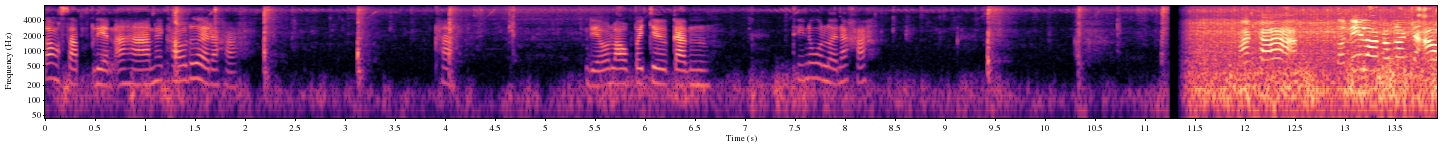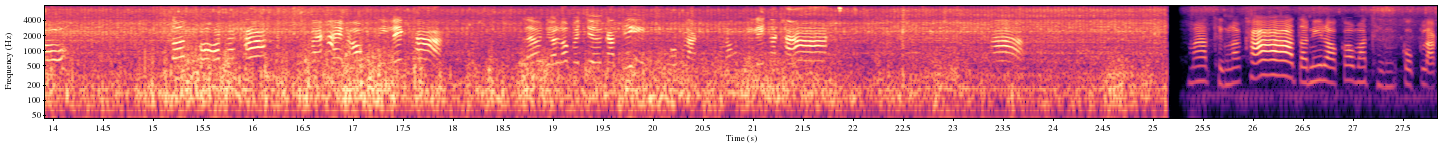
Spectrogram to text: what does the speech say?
ต้องสับเปลี่ยนอาหารให้เขาเรื่อยนะคะค่ะ เดี๋ยวเราไปเจอกันที่นู่นเลยนะคะ มาค่ะ ต อนนี้เรากำลังจะเอาต้นบอนนะคะ ไปให้น้องตีเล็กค่ะ แล้วเดี๋ยวเราไปเจอกันที่กรงหลักน้องตีเล็กนะคะค่ะมาถึงแล้วค่ะ ตอนนี้เราก็มาถึงกกหลัก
